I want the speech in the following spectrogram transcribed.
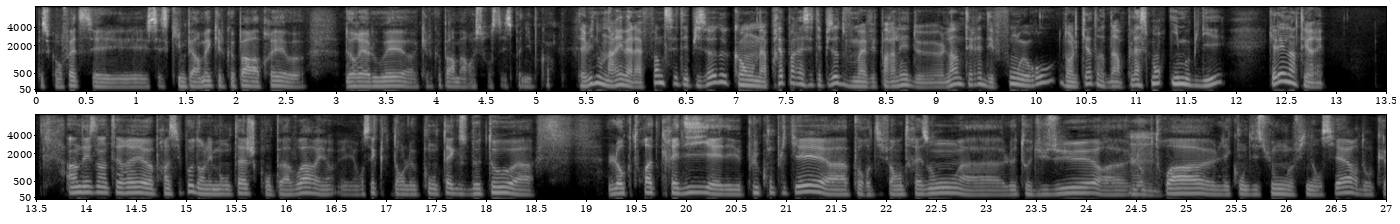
parce qu'en fait, c'est ce qui me permet quelque part après euh, de réallouer euh, quelque part ma ressource disponible. Quoi. David, on arrive à la fin de cet épisode. Quand on a préparé cet épisode, vous m'avez parlé de l'intérêt des fonds euros dans le cadre d'un placement immobilier. Quel est l'intérêt? Un des intérêts euh, principaux dans les montages qu'on peut avoir, et, on sait que dans le contexte de taux, L'octroi de crédit est plus compliqué euh, pour différentes raisons, euh, le taux d'usure, euh, hmm. l'octroi, les conditions financières, donc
